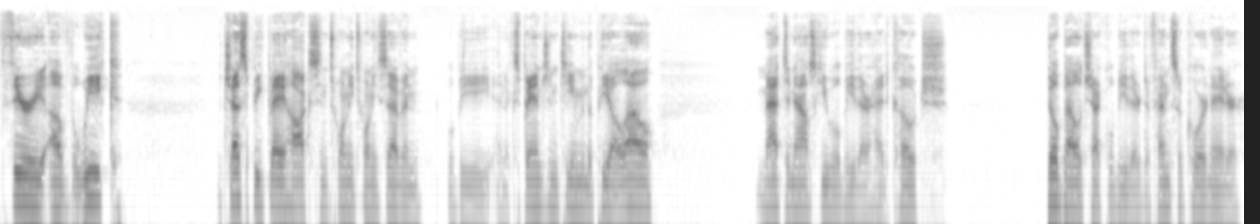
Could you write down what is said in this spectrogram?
theory of the week. The Chesapeake Bayhawks in 2027 will be an expansion team in the PLL. Matt Danowski will be their head coach. Bill Belichick will be their defensive coordinator.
